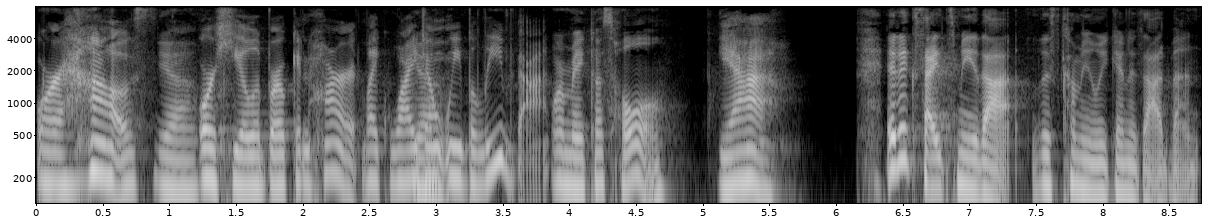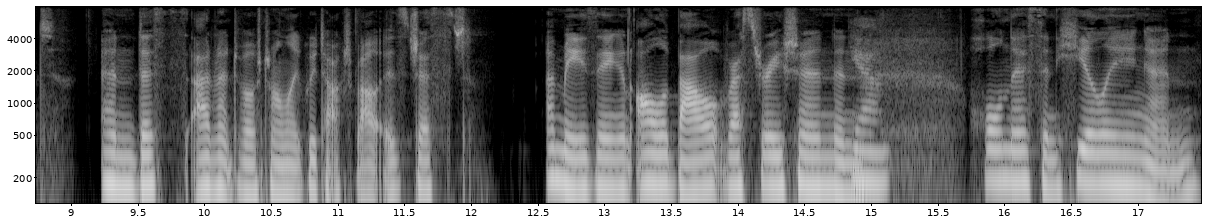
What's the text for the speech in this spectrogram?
or a house Yeah. or heal a broken heart? Like, why Yeah. don't we believe that? Or make us whole. Yeah. It excites me that this coming weekend is Advent. And this Advent devotional, like we talked about, is just amazing and all about restoration and Yeah. wholeness and healing. And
